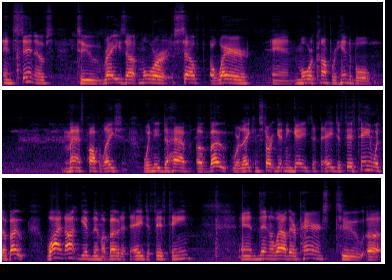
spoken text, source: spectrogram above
incentives to raise up more self aware and more comprehensible mass population. We need to have a vote where they can start getting engaged at the age of 15 with the vote. Why not give them a vote at the age of 15 and then allow their parents to uh,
